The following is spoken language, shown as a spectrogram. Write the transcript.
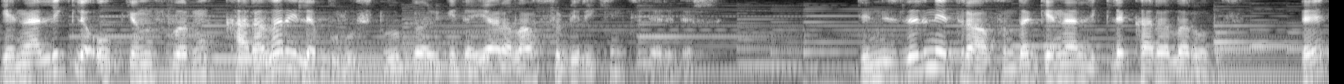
genellikle okyanusların karalar ile buluştuğu bölgede yer alan su birikintileridir. Denizlerin etrafında genellikle karalar olur ve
